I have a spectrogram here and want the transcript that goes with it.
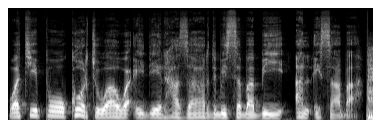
وتيبو كورتوا وإيدين هازارد بسبب الإصابة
